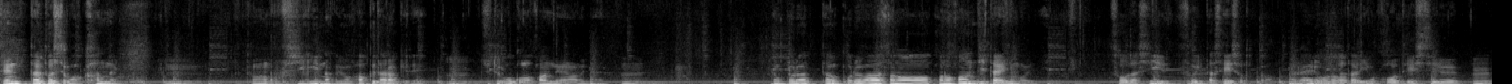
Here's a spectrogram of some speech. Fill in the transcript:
全体として分かんない。うんでもなんか不思議なんか余白だらけで。うん。ちょっとよく分かんねえなみたいな。うん。でもこれは多分これはそのこの本自体にもそうだしそういった聖書とかあらゆる物語を肯定してるうん。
